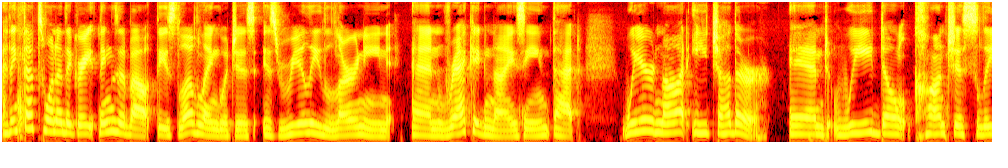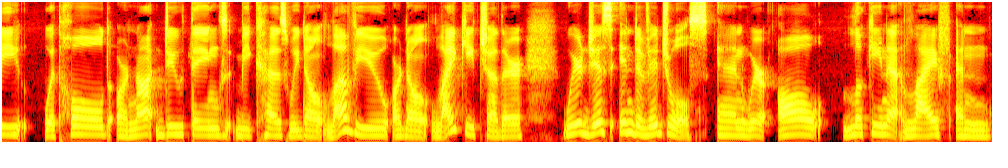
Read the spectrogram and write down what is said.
I think that's one of the great things about these love languages is really learning and recognizing that we're not each other and we don't consciously withhold or not do things because we don't love you or don't like each other. We're just individuals and we're all looking at life and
